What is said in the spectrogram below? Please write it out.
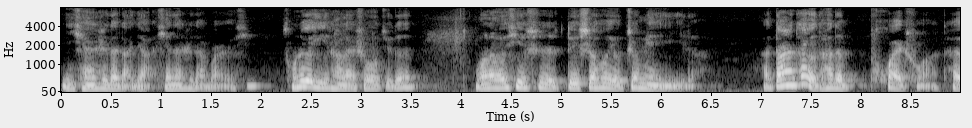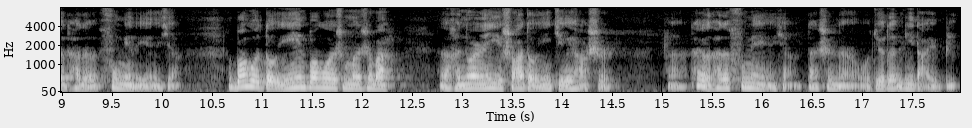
以前是在打架，现在是在玩游戏。从这个意义上来说，我觉得。网络游戏是对社会有正面意义的啊，当然它有它的坏处啊，它有它的负面的影响，包括抖音，包括什么是吧？呃，很多人一刷抖音几个小时啊，它有它的负面影响，但是呢，我觉得利大于弊。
